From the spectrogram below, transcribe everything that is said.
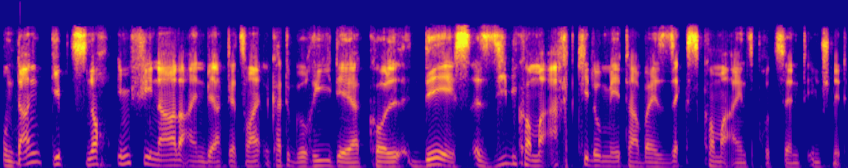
Und dann gibt es noch im Finale einen Berg der zweiten Kategorie, der Col d'Es. 7,8 Kilometer bei 6,1 Prozent im Schnitt.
